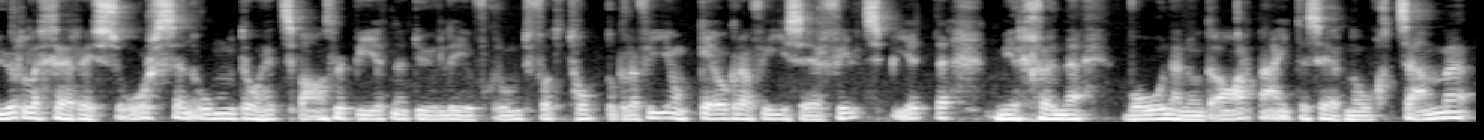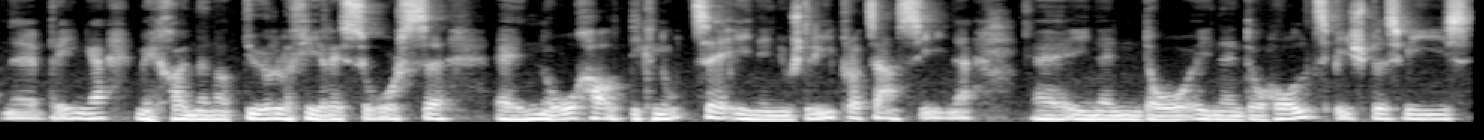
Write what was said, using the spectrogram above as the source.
natürlichen Ressourcen um. Da hat das Baselbiet natürlich aufgrund von der Topografie und Geografie sehr viel zu bieten. Wir können Wohnen und Arbeiten sehr noch zusammenbringen. Wir können natürliche Ressourcen äh, nachhaltig nutzen in Industrieprozesse äh, in, in, in, in Holz beispielsweise.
